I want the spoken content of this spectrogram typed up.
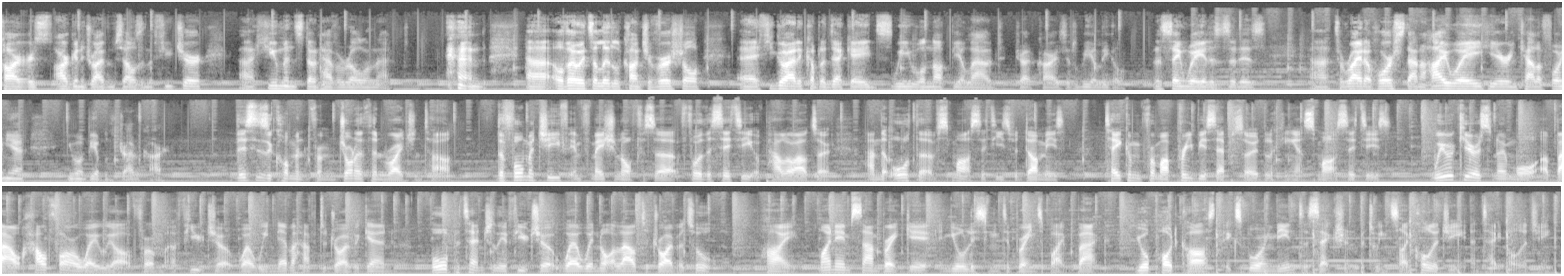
cars are going to drive themselves in the future. Uh, humans don't have a role in that. And uh, although it's a little controversial, uh, if you go out a couple of decades, we will not be allowed to drive cars. It'll be illegal. The same way it is, it is uh, to ride a horse down a highway here in California, you won't be able to drive a car. This is a comment from Jonathan Reichental, the former Chief Information Officer for the City of Palo Alto and the author of Smart Cities for Dummies, taken from our previous episode looking at smart cities. We were curious to know more about how far away we are from a future where we never have to drive again, or potentially a future where we're not allowed to drive at all. Hi, my name's Sam Brake Guia, and you're listening to Brains Byte Back, your podcast exploring the intersection between psychology and technology.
